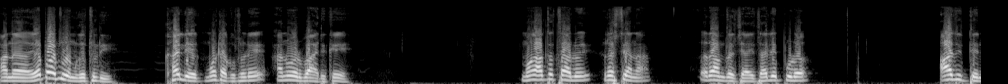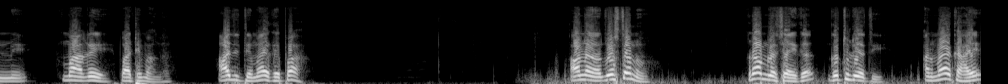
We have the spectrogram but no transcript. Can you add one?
आणि हे पाठवून थोडी खाली एक मोठा गुथुडे अनवर बारीक आहे. मग आता चालू आहे रस्त्याना. रामदाची आई चाली पुढं. आदित्यन मी मागे पाठीमाग. आदित्य माय काय पा आणि दोस्तानो रामदाची आहे का गतुडी ती आणि माय काय आहे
